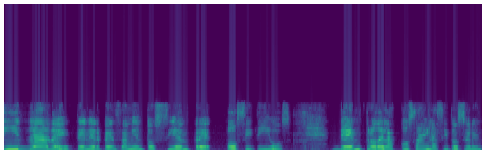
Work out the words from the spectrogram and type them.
y debe tener pensamientos siempre positivos. Dentro de las cosas y las situaciones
